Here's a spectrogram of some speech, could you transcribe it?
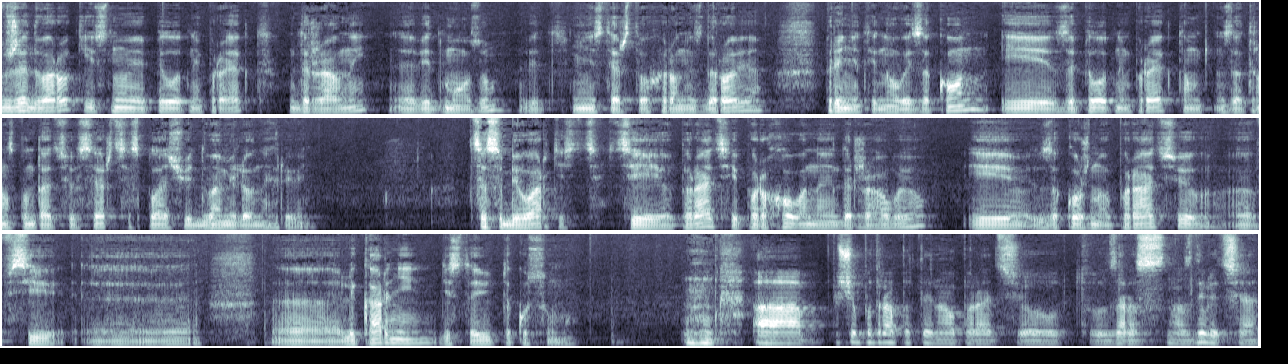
Вже два роки існує пілотний проєкт державний е, від МОЗу, від Міністерства охорони здоров'я. Прийнятий новий закон, і за пілотним проєктом за трансплантацію серця сплачують 2 мільйони гривень. Це собівартість цієї операції порахована державою, і за кожну операцію е, всі е, е, лікарні дістають таку суму. А щоб потрапити на операцію, от зараз нас дивляться,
